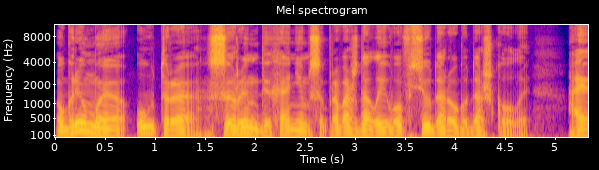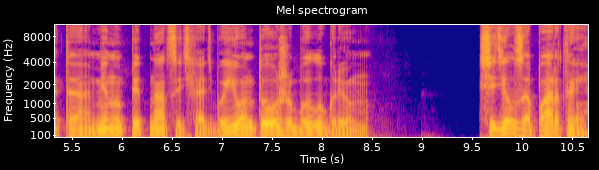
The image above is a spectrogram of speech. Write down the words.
Угрюмое утро сырым дыханием сопровождало его всю дорогу до школы, а это минут пятнадцать ходьбы, и он тоже был угрюм. Сидел за партой,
